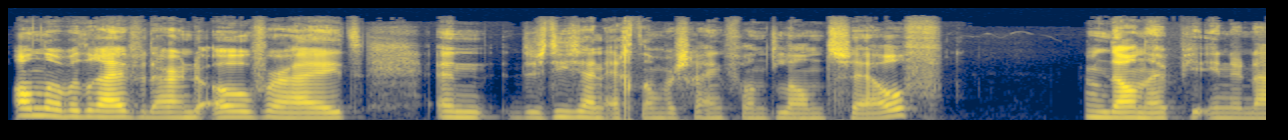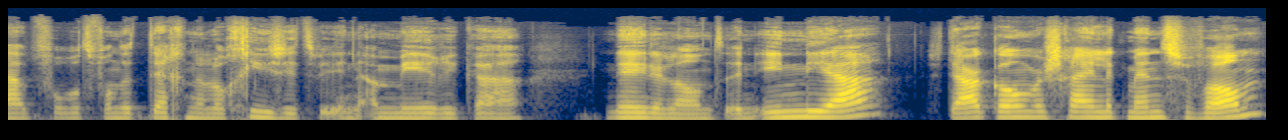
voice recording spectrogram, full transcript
andere bedrijven daar in de overheid. En dus die zijn echt dan waarschijnlijk van het land zelf. En dan heb je inderdaad bijvoorbeeld van de technologie zitten we in Amerika, Nederland en India. Dus daar komen waarschijnlijk mensen van.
